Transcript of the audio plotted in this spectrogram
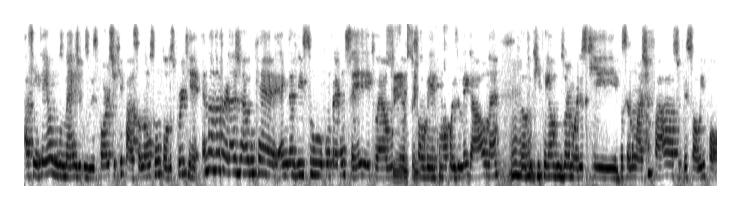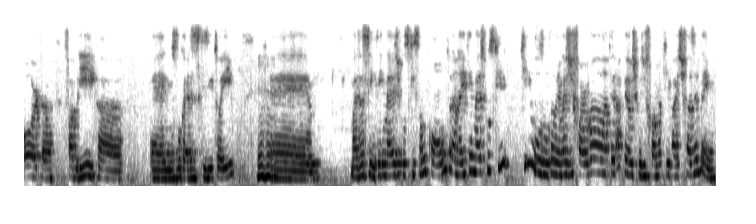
assim, tem alguns médicos do esporte que passam, não são todos, porque na, na verdade é algo que é, ainda é visto com preconceito, é algo Sim, que o pessoal vê como uma coisa ilegal, né? Uhum. Tanto que tem alguns hormônios que você não acha fácil, o pessoal importa, fabrica é, nos lugares esquisitos aí. Uhum. É, mas assim, tem médicos que são contra, né? E tem médicos que, que usam também, mas de forma terapêutica, de forma que vai te fazer bem.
